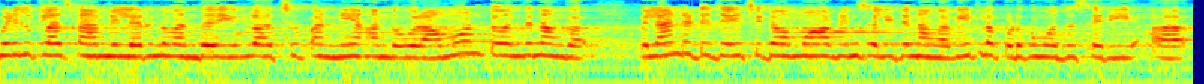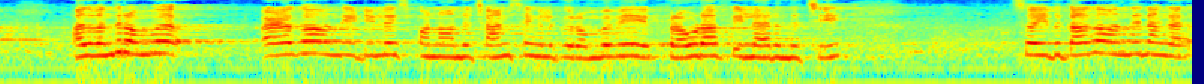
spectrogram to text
மிடில் கிளாஸ் ஃபேமிலியிலேருந்து வந்து இவ்வளோ அச்சீவ் பண்ணி அந்த ஒரு அமௌண்ட் வந்து நாங்கள் விளையாண்டுட்டு ஜெயிச்சிட்டோமா அப்படின்னு சொல்லிட்டு நாங்கள் வீட்டில் கொடுக்கும்போது சரி அது வந்து ரொம்ப அழகாக வந்து யூட்டிலைஸ் பண்ணோம் அந்த சான்ஸ் எங்களுக்கு ரொம்பவே ப்ரௌடாக ஃபீலாக இருந்துச்சு. ஸோ இதுக்காக வந்து நாங்கள்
